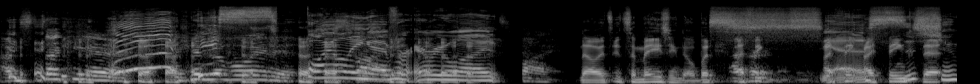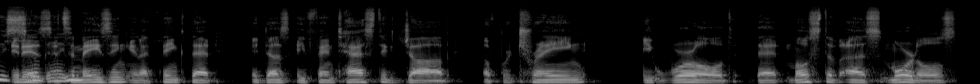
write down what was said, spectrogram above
I'm stuck here. He's it. spoiling it for everyone. It's fine. No, it's it's amazing though. But I think Yes, I think I think this that show is it so is. It's amazing, and I think that it does a fantastic job of portraying a world that most of us mortals,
